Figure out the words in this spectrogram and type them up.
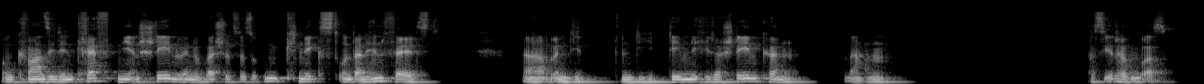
um quasi den Kräften, die entstehen, wenn du beispielsweise umknickst und dann hinfällst, Äh, wenn, die, wenn die dem nicht widerstehen können, dann passiert irgendwas.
